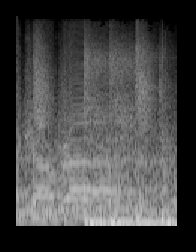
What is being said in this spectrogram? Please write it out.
I can't run.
